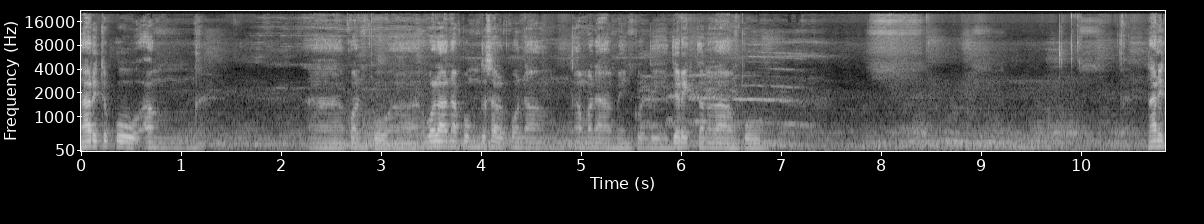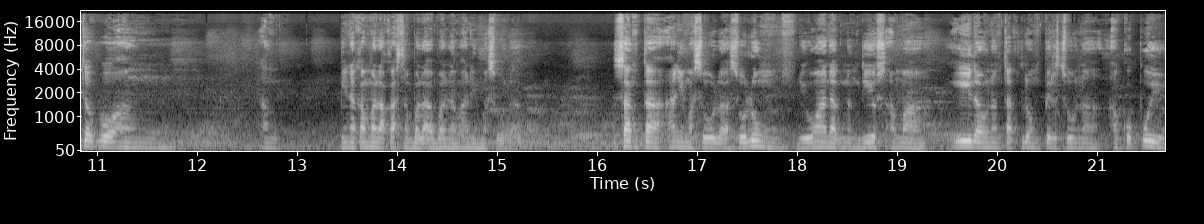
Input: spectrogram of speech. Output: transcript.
Narito po ang ah kwan po, ah, wala na pong dasal po ng ama namin, kundi direkta na lang po. Narito po ang ang pinakamalakas na balaban ng Animasula. Santa Animasula, sulong liwanag ng Diyos Ama, ilaw ng tatlong persona, ako po'y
